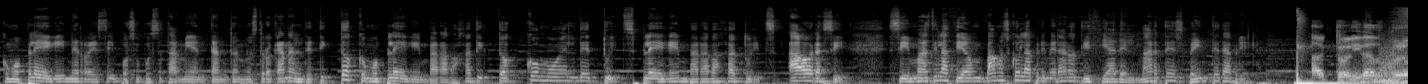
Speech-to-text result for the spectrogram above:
como Play Again RS y por supuesto también tanto en nuestro canal de TikTok como Play Again barra baja TikTok como el de Twitch, Play Again barra baja Twitch. Ahora sí, sin más dilación, vamos con la primera noticia del martes 20 de abril. Actualidad Pro.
